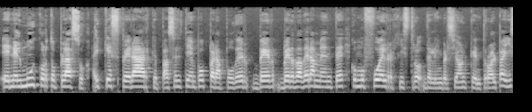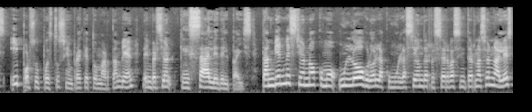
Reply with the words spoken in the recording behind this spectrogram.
en el muy corto plazo. Hay que esperar que pase el tiempo para poder ver verdaderamente cómo fue el registro de la inversión que entró al país y por supuesto siempre hay que tomar también la inversión que sale del país. También mencionó como un logro la acumulación de reservas internacionales,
